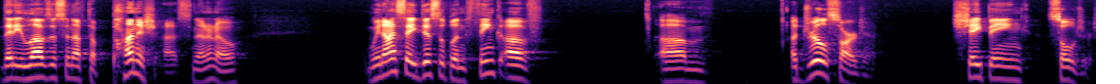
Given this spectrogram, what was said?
that he loves us enough to punish us. No, no, no. When I say discipline, think of um, a drill sergeant shaping soldiers,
